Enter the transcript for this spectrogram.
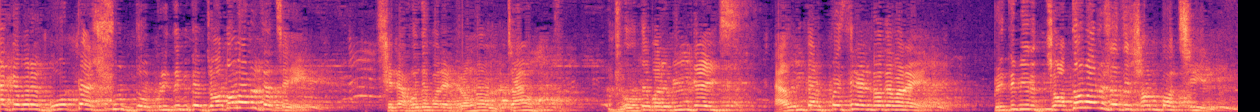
একেবারে গোটা শুদ্ধ পৃথিবীতে যত মানুষ আছে, সেটা হতে পারে ডোনাল্ড ট্রাম্প, হতে পারে বিল গেটস, আমেরিকার প্রেসিডেন্ট হতে পারে পৃথিবীর যত মানুষ আছে সম্পদশীল,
